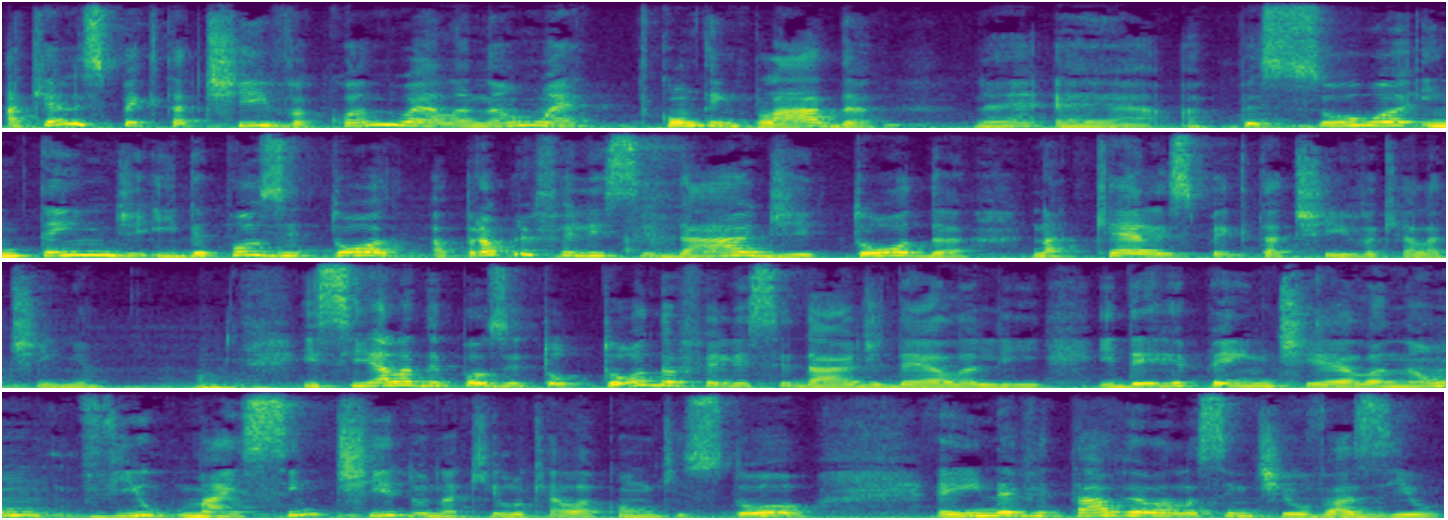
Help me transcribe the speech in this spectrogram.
Aquela expectativa, quando ela não é contemplada, né, é, a pessoa entende e depositou a própria felicidade toda naquela expectativa que ela tinha. E se ela depositou toda a felicidade dela ali e de repente ela não viu mais sentido naquilo que ela conquistou, é inevitável ela sentir o vazio.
